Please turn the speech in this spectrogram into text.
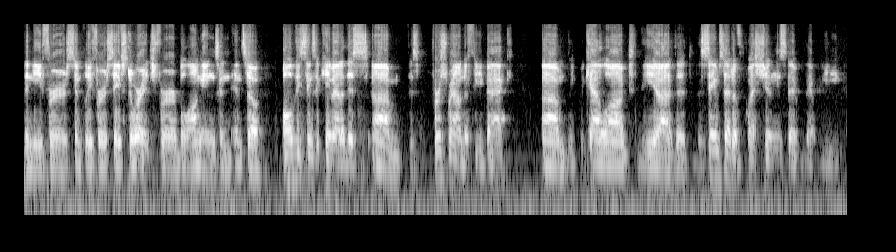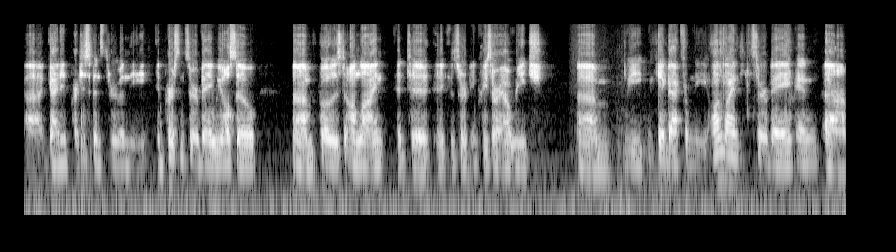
the need for simply for safe storage for belongings, and and so all these things that came out of this um, this first round of feedback, um, we, we cataloged the, uh, the the same set of questions that that we uh, guided participants through in the in person survey. We also um, posed online and to, to sort of increase our outreach. Um, we, we came back from the online survey and um,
